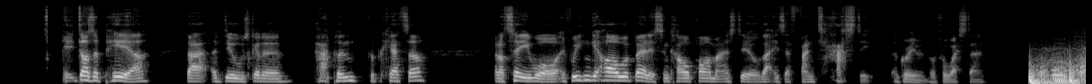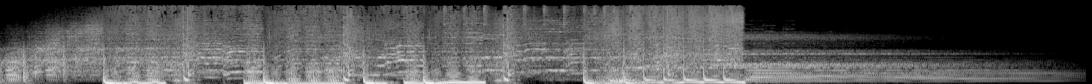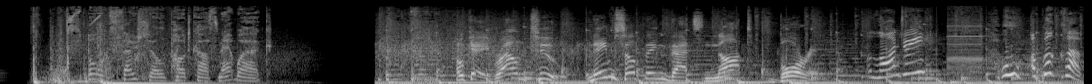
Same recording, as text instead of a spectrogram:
it does appear that a deal is going to happen for Paqueta. And I'll tell you what, if we can get Harwood Bellis and Cole Palmer as deal, that is a fantastic agreement for West Ham. Sports Social Podcast Network. Okay, round two. Name something that's not boring. A laundry? Ooh, a book club.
